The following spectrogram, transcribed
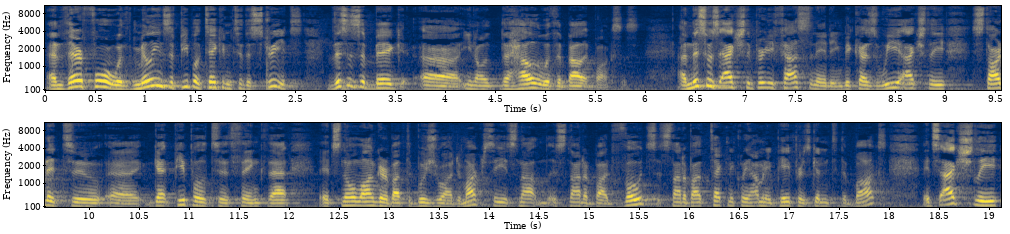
And therefore, with millions of people taken to the streets, this is a big, uh, you know, the hell with the ballot boxes. And this was actually pretty fascinating because we actually started to uh, get people to think that it's no longer about the bourgeois democracy. It's not, it's not about votes. It's not about technically how many papers get into the box. It's actually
